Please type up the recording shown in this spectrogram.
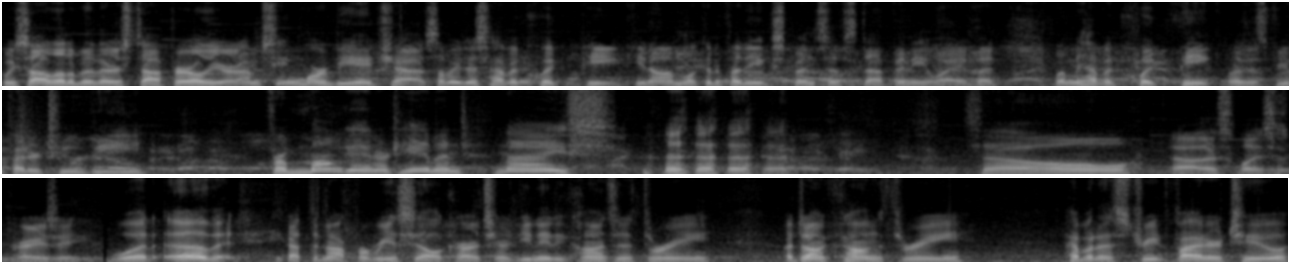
We saw a little bit of their stuff earlier. I'm seeing more VHS. Let me just have a quick peek. You know, I'm looking for the expensive stuff anyway, but let me have a quick peek. There's a Street Fighter 2V from Manga Entertainment. Nice. so, oh, this place is crazy. What of it? You got the not for resale cards here. You need a Contra 3, a Donkey Kong 3, how about a Street Fighter 2?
